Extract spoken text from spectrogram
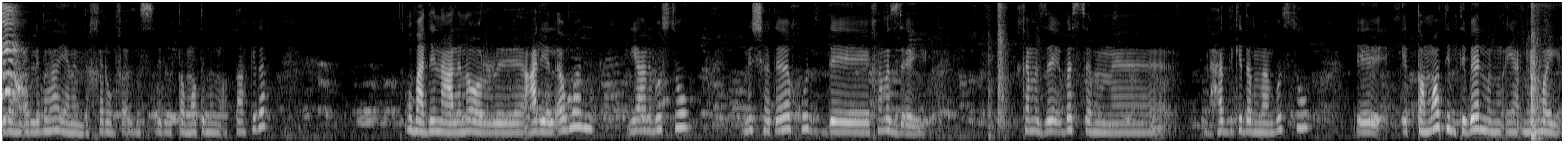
كده ونقلبها يعني ندخلهم في قلب الطماطم المقطعة كده. وبعدين على نار عالية الأول يعني بصوا مش هتاخد خمس دقايق. خمس دقايق بس من لحد كده ما بصوا آه، الطماطم تبان من يعني من المية.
